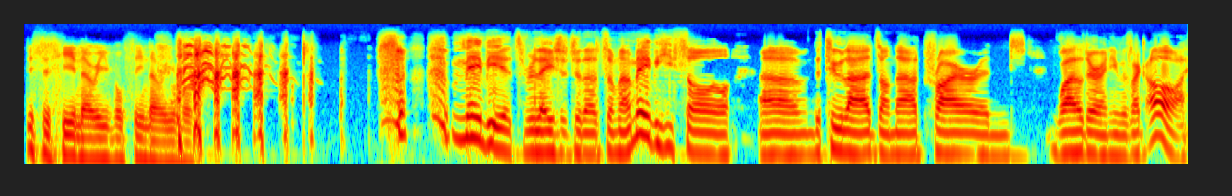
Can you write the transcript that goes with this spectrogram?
This is Hear No Evil, See No Evil. Maybe it's related to that somehow. Maybe he saw um, the two lads on that, Pryor and Wilder, and he was like, "Oh, I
